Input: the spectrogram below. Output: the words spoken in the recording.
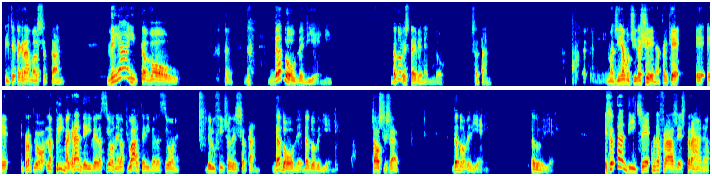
il tetagramma al Satan, Meain tavou, da dove vieni? Da dove stai venendo, Satan? Immaginiamoci la scena, perché è, è, è proprio la prima grande rivelazione, la più alta rivelazione dell'ufficio del Satan. Da dove? Da dove vieni? Ciao Cesar. Da dove vieni? Da dove vieni? E Satan dice una frase strana,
